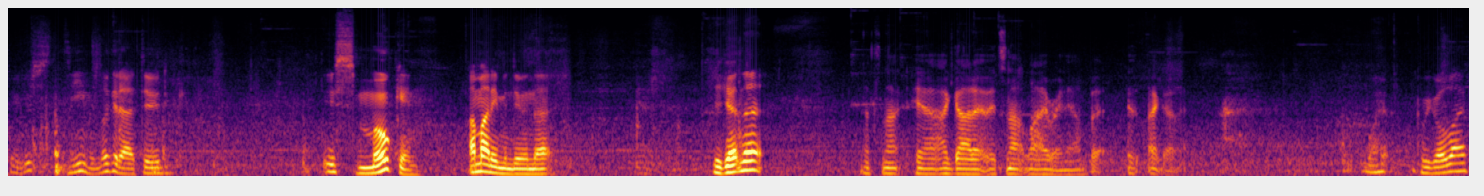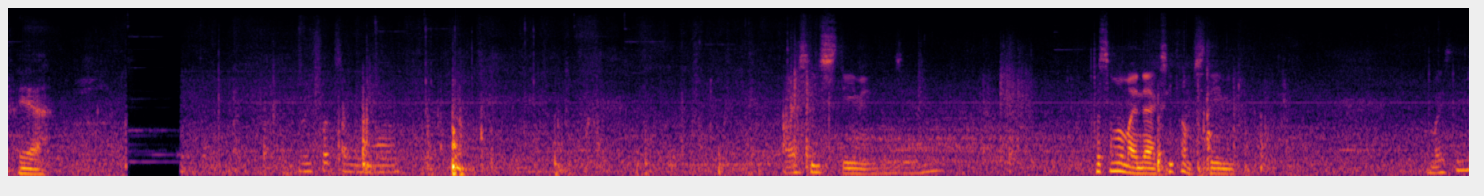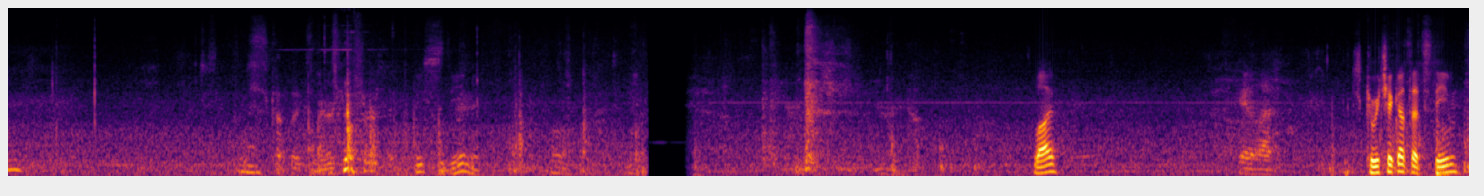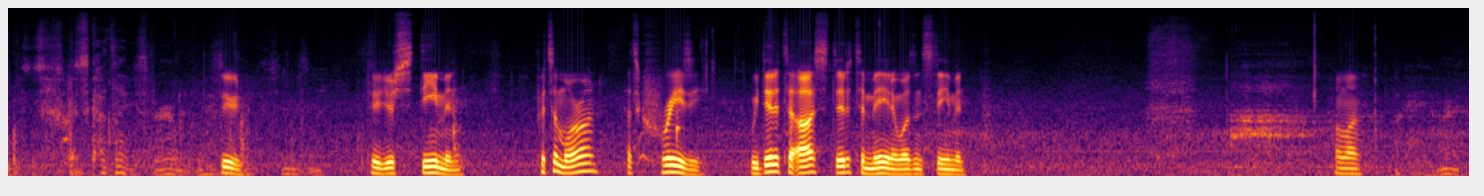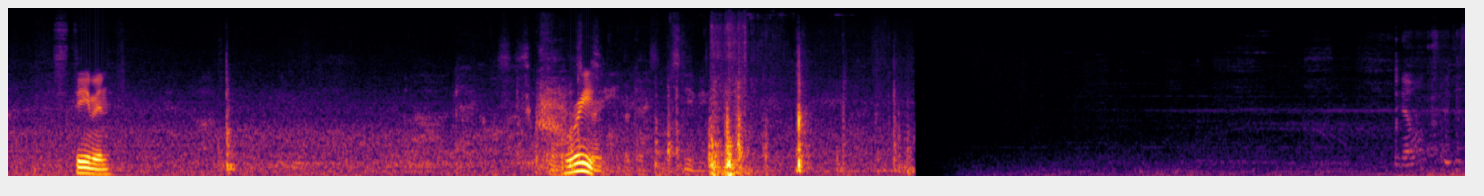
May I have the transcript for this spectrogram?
Dude, you're steaming. Look at that, dude. You're smoking. I'm not even doing that. You getting that? That's not. Yeah, I got it. It's not live right now, but it, I got it. What? Can we go live? Yeah. Why is he steaming? Is he- Put some on my neck. See if I'm steaming. Am I steaming? Just cut the experiment first. He's steaming. Live? Okay, left. Can we check out that steam? Just cut the experiment. man. Dude. Dude, you're steaming. Put some more on? That's crazy. We did it to us, did it to me, and it wasn't steaming. Hold on. Steaming. It's crazy. Okay.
